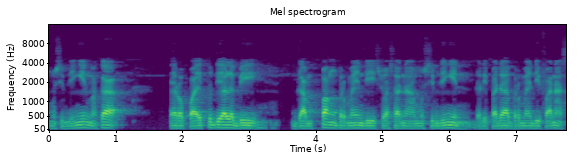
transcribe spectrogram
musim dingin maka Eropa itu dia lebih gampang bermain di suasana musim dingin daripada bermain di panas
